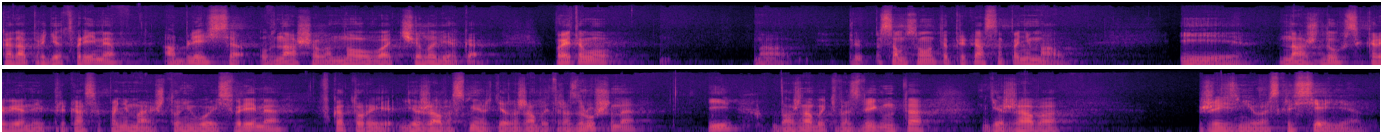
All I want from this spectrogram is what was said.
когда придет время, облечься в нашего нового человека. Поэтому а, Самсон это прекрасно понимал. И наш дух сокровенный прекрасно понимает, что у него есть время, в которое держава смерти должна быть разрушена, и должна быть воздвигнута держава жизни и воскресения –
